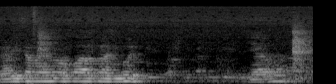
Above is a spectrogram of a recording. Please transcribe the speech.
Now you come and walk and good. Yeah, man.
